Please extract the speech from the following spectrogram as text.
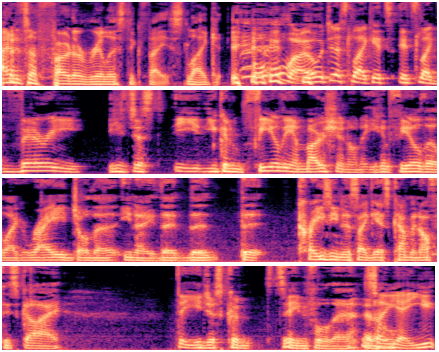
And it's a photorealistic face. Like or, or, just like it's it's like very he's just you, you can feel the emotion on it you can feel the like rage or the you know the the the craziness i guess coming off this guy that you just couldn't see before there so all. yeah, you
